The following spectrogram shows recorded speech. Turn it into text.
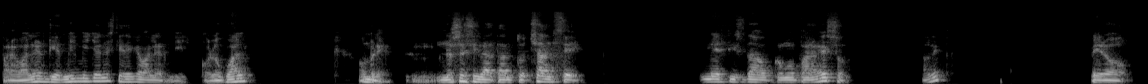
Para valer 10.000 millones tiene que valer mil. Con lo cual, hombre, no sé si da tanto chance Metis DAO como para eso. ¿Vale? Pero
